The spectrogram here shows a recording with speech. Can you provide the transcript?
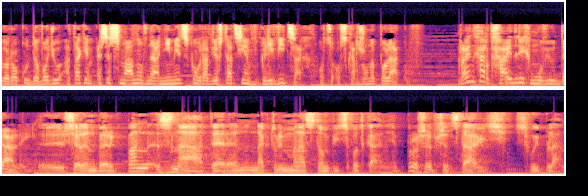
roku dowodził atakiem SS-manów na niemiecką radiostację w Gliwicach, o co oskarżono Polaków. Reinhard Heydrich mówił dalej. Y, Schellenberg, pan zna teren, na którym ma nastąpić spotkanie. Proszę przedstawić swój plan.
